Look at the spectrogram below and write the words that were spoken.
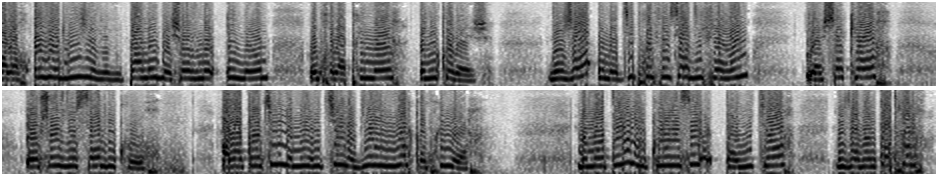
Alors aujourd'hui, je vais vous parler des changements énormes entre la primaire et le collège. Déjà, on a 10 professeurs différents et à chaque heure, on change de salle de cours. À la cantine, le nourriture est bien meilleur qu'en primaire. Le matin, nous commençons à 8 heures. Nous avons 4 heures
